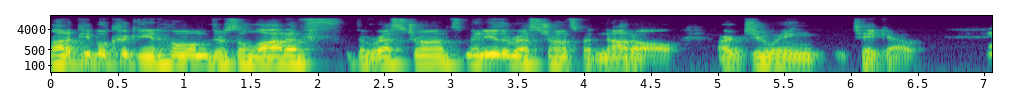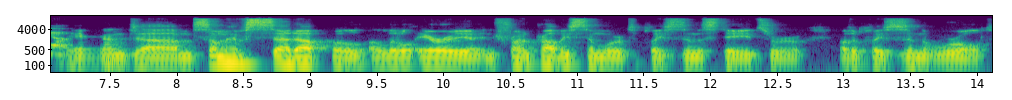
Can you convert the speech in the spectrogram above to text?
A lot of people cooking at home. There's a lot of the restaurants, many of the restaurants, but not all, are doing takeout. Yeah. And um, some have set up a, a, little area in front, probably similar to places in the States or other places in the world.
